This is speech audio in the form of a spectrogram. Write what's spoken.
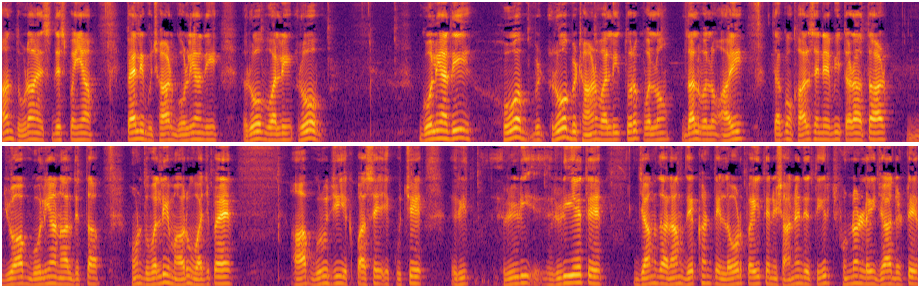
ਅੰਧ ਧੂੜਾ ਇਸ ਦਿਸ ਪਈਆਂ। ਪਹਿਲੀ ਬੁਛਾੜ ਗੋਲੀਆਂ ਦੀ ਰੋਬ ਵਾਲੀ ਰੋਬ ਗੋਲੀਆਂ ਦੀ ਹੋ ਰੋਬ ਬਿਠਾਣ ਵਾਲੀ ਤੁਰਕ ਵੱਲੋਂ, ਦਲ ਵੱਲੋਂ ਆਈ। ਤੱਕੋਂ ਖਾਲਸੇ ਨੇ ਵੀ ਤੜਾ ਤਾੜ ਜਵਾਬ ਗੋਲੀਆਂ ਨਾਲ ਦਿੱਤਾ। ਹੁਣ ਦਵੱਲੀ ਮਾਰੂ ਵੱਜ ਪਏ। ਆਪ ਗੁਰੂ ਜੀ ਇੱਕ ਪਾਸੇ, ਇੱਕ ਉੱਚੇ ਰੀੜੀ, ਰੀੜੀਏ ਤੇ ਜੰਗ ਦਾ ਰੰਗ ਦੇਖਣ ਤੇ ਲੋੜ ਪਈ ਤੇ ਨਿਸ਼ਾਨੇ ਦੇ ਤੀਰ ਫੁੰਡਣ ਲਈ ਜਾ ਡਟੇ।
